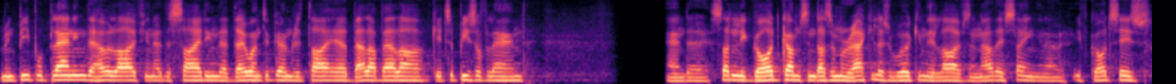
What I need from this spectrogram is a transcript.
I mean, people planning their whole life, you know, deciding that they want to go and retire, bella bella, gets a piece of land. And uh, suddenly God comes and does a miraculous work in their lives. And now they're saying, you know, if God says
